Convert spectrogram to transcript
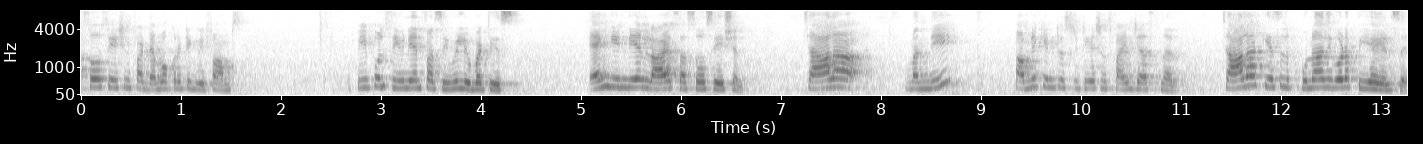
Association for Democratic Reforms People's Union for Civil Liberties Young Indian Lawyers Association. చాలా మంది పబ్లిక్ ఇంట్రెస్ట్ లిటిగేషన్స్ ఫైల్ చేస్తున్నారు. చాలా కేసులు పునాది కూడా పిఐఎల్సే.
